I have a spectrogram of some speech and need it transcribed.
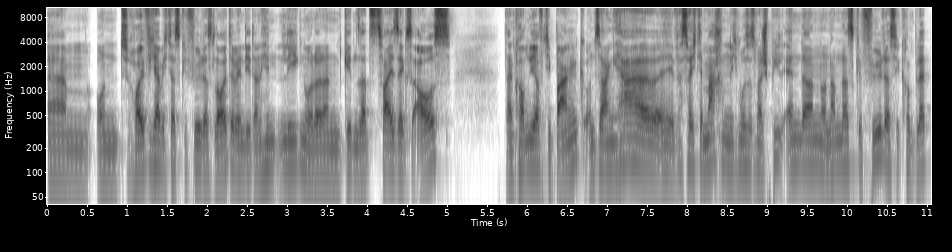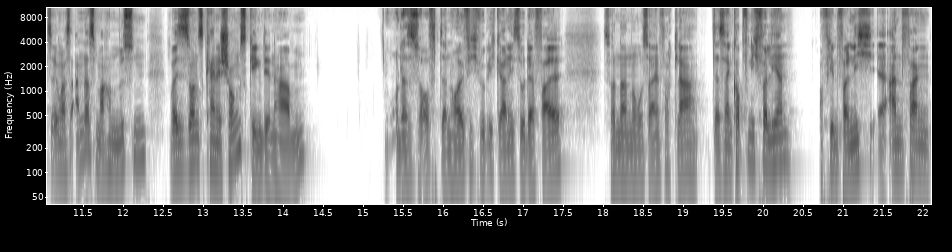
Ähm, und häufig habe ich das Gefühl, dass Leute, wenn die dann hinten liegen oder dann geht ein Satz 2-6 aus, dann kommen die auf die Bank und sagen, ja, was soll ich denn machen? Ich muss jetzt mein Spiel ändern und haben das Gefühl, dass sie komplett irgendwas anders machen müssen, weil sie sonst keine Chance gegen den haben. Und das ist oft dann häufig wirklich gar nicht so der Fall, sondern man muss einfach klar, dass seinen Kopf nicht verlieren, auf jeden Fall nicht äh, anfangen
